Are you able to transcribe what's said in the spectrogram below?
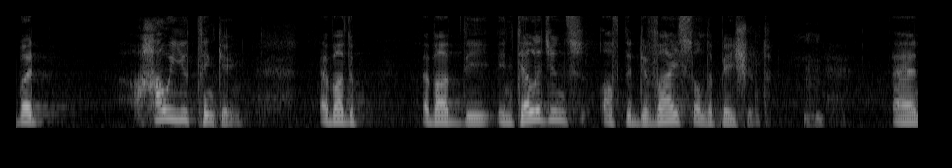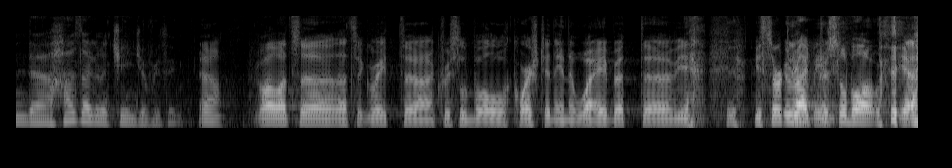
But how are you thinking about the about the intelligence of the device on the patient. And uh, how's that going to change everything? Yeah. Well, that's a that's a great uh, crystal ball question in a way, but uh, we we certainly You're right, crystal ball. yeah.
